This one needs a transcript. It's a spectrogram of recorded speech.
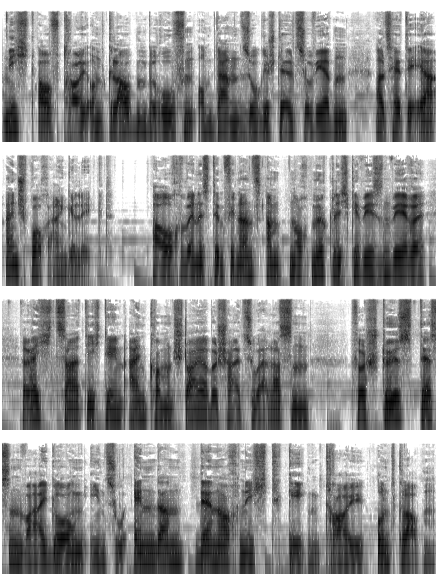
nicht auf Treu und Glauben berufen, um dann so gestellt zu werden, als hätte er Einspruch eingelegt. Auch wenn es dem Finanzamt noch möglich gewesen wäre, rechtzeitig den Einkommensteuerbescheid zu erlassen, verstößt dessen Weigerung, ihn zu ändern, dennoch nicht gegen Treu und Glauben.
